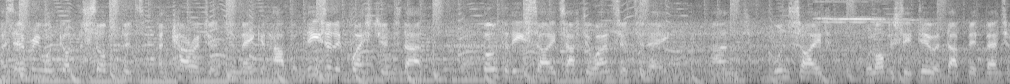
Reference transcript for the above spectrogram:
Has everyone got the substance and character to make it happen? These are the questions that both of these sides have to answer today, and one side will obviously do it that bit better.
